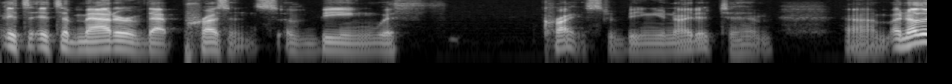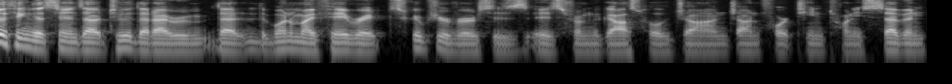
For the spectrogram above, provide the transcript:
it's it's a matter of that presence of being with christ of being united to him um, another thing that stands out too that I rem- that one of my favorite scripture verses is from the Gospel of John, John 14, 27,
